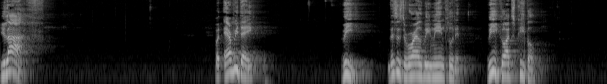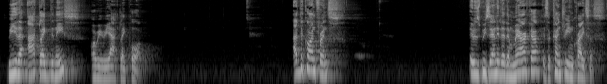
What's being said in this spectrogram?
You laugh. But every day, we, this is the royal we, me included, we, God's people, we either act like Denise or we react like Paul. At the conference, it was presented that America is a country in crisis.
